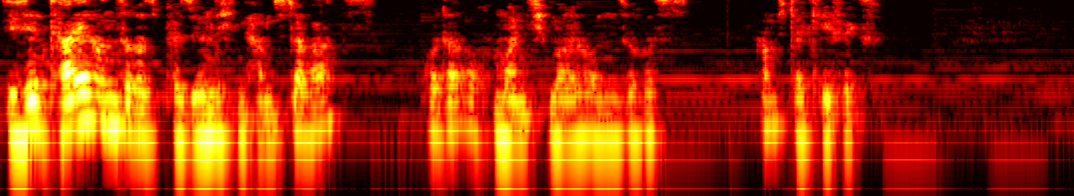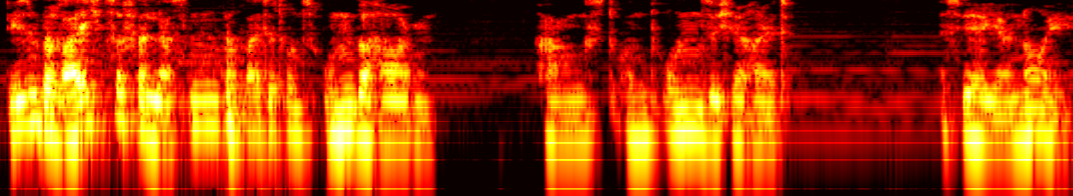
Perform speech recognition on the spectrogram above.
Sie sind Teil unseres persönlichen Hamsterrads oder auch manchmal unseres Hamsterkäfigs. Diesen Bereich zu verlassen bereitet uns Unbehagen, Angst und Unsicherheit. Es wäre ja neu.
